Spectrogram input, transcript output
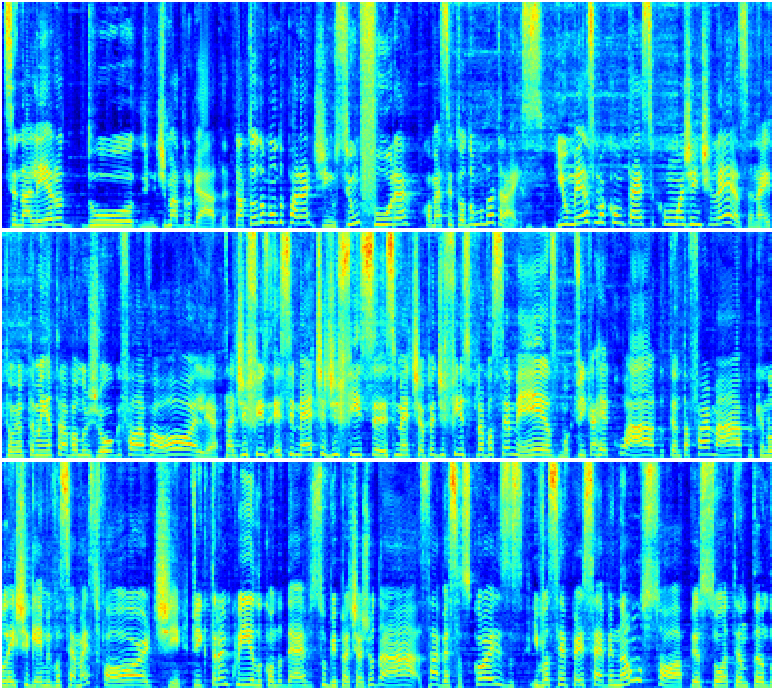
sinaleiro do, de madrugada. Tá todo mundo paradinho. Se um fura, começa a ir todo mundo atrás. E o mesmo acontece com a gentileza, né? Então eu também entrava no jogo e falava: olha, tá difícil, esse match é difícil, esse matchup é difícil pra você mesmo. Fica recuado, tenta farmar, porque no late game você é mais forte. Fique tranquilo, quando deve subir pra te ajudar, sabe? Essas coisas. E você percebe não só a pessoa tentando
